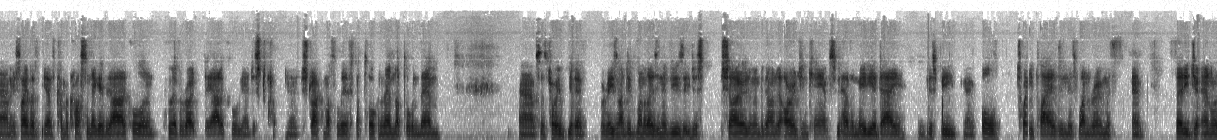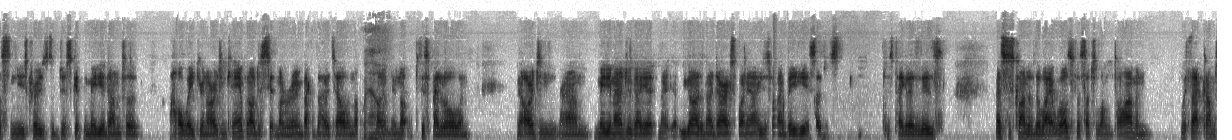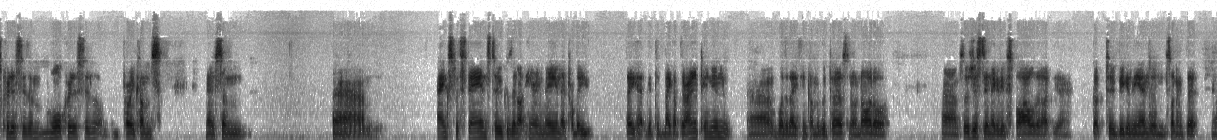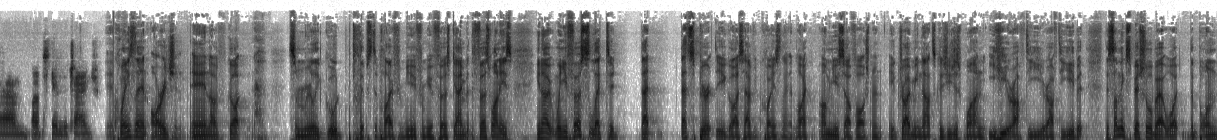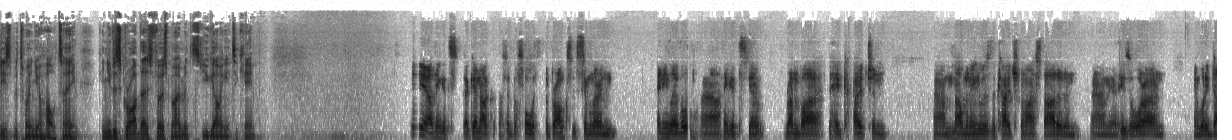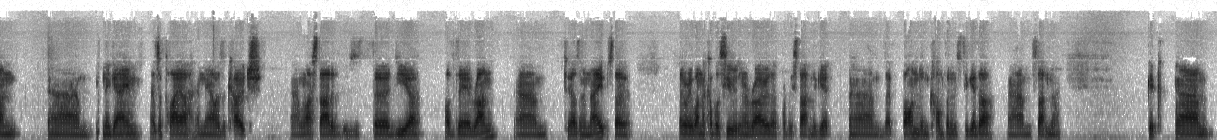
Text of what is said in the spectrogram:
um, if I ever you know, come across a negative article or whoever wrote the article, you know, just you know, strike them off the list, not talking to them, not talking to them. Um, so it's probably you know, the reason I did one of those interviews that you just showed. I remember going to Origin camps. We'd have a media day, and just be you know all 20 players in this one room with you know, 30 journalists and news crews to just get the media done for a whole week you're in Origin camp, and I'll just sit in my room back at the hotel and not Wow. not, not participate at all. And you know, Origin um, media manager go, yeah, mate, you guys know Darius by now. He just won't be here, so just just take it as it is. That's just kind of the way it was for such a long time, and with that comes criticism, more criticism. Probably comes, you know, some um, angst with fans too because they're not hearing me, and they probably they get to make up their own opinion uh, whether they think I'm a good person or not, or um, so it's just a negative spiral that I yeah got too big in the end and something that um, I just needed to change. Yeah. Queensland Origin, and I've got some really good clips to play from you from your first game. But the first one is, you know, when you first selected that that spirit that you guys have in Queensland. Like I'm New South Welshman, it drove me nuts because you just won year after year after year. But there's something special about what the bond is between your whole team. Can you describe those first moments you going into camp? Yeah, I think it's again, like I said before, with the Broncos, it's similar in any level. Uh, I think it's you know run by the head coach, and um, Mel was the coach when I started, and um, you know his aura and, and what he'd done um, in the game as a player and now as a coach. Uh, when I started, it was the third year of their run, um, 2008. So they already won a couple of series in a row. They're probably starting to get um, that bond and confidence together, um, starting to get um,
